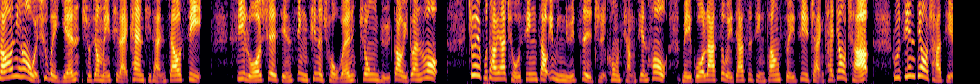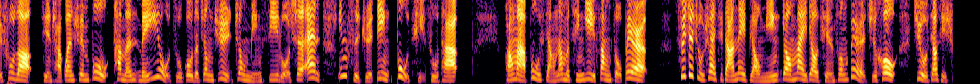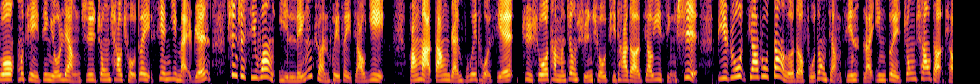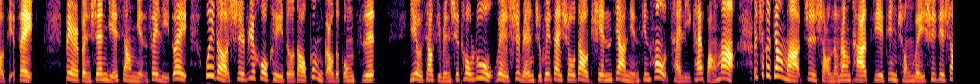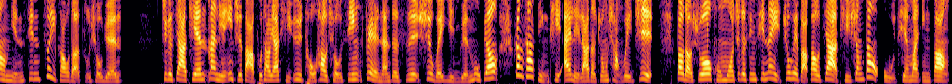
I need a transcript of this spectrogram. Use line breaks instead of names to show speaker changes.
早安，你好，我是伟言。首先，我们一起来看体坛消息。C 罗涉嫌性侵的丑闻终于告一段落。这位葡萄牙球星遭一名女子指控强奸后，美国拉斯维加斯警方随即展开调查。如今调查结束了，检察官宣布他们没有足够的证据证明 C 罗涉案，因此决定不起诉他。皇马不想那么轻易放走贝尔。随着主帅齐达内表明要卖掉前锋贝尔之后，据有消息说，目前已经有两支中超球队现役买人，甚至希望以零转会费交易。皇马当然不会妥协，据说他们正寻求其他的交易形式，比如加入大额的浮动奖金来应对中超的调节费。贝尔本身也想免费离队，为的是日后可以得到更高的工资。也有消息人士透露，威尔士人只会在收到天价年薪后才离开皇马，而这个价码至少能让他接近成为世界上年薪最高的足球员。这个夏天，曼联一直把葡萄牙体育头号球星费尔南德斯视为引援目标，让他顶替埃里拉的中场位置。报道说，红魔这个星期内就会把报价提升到五千万英镑。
